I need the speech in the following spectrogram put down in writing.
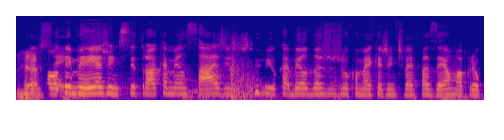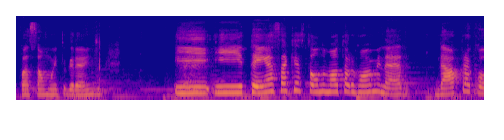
É. Volta e meia a gente se troca mensagem e o cabelo da Juju, como é que a gente vai fazer? É uma preocupação muito grande. E, é. e tem essa questão do motorhome, né? Dá para co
